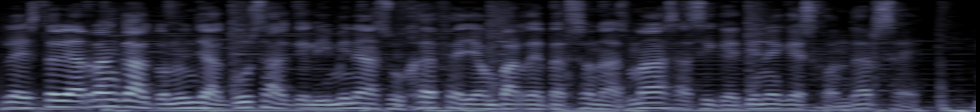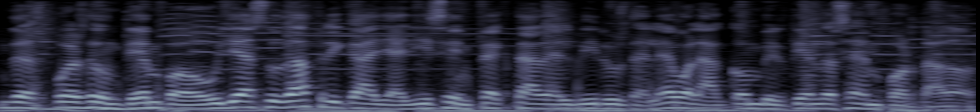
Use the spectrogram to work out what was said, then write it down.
La historia arranca con un yakuza que elimina a su jefe y a un par de personas más, así que tiene que esconderse. Después de un tiempo, huye a Sudáfrica y allí se infecta del virus del ébola, convirtiéndose en portador.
